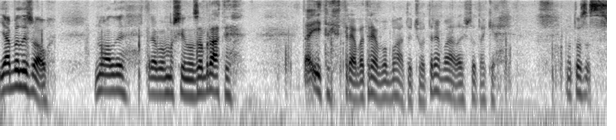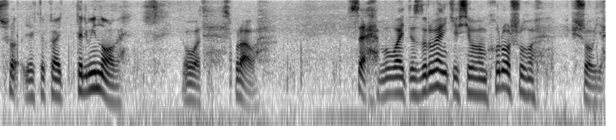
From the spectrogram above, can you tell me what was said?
я би лежав. Ну, але треба машину забрати. Та і так треба, треба, багато чого треба, але що таке. Ну то що, як то кажуть, термінове. От, справа. Все, бувайте здоровенькі, всього вам хорошого. Пішов я.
